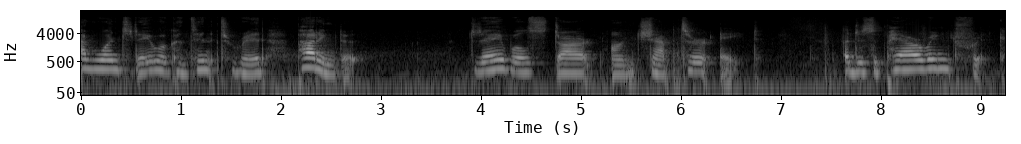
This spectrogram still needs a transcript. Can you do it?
Everyone, today we'll continue to read Paddington. Today we'll start on chapter 8 A Disappearing Trick.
